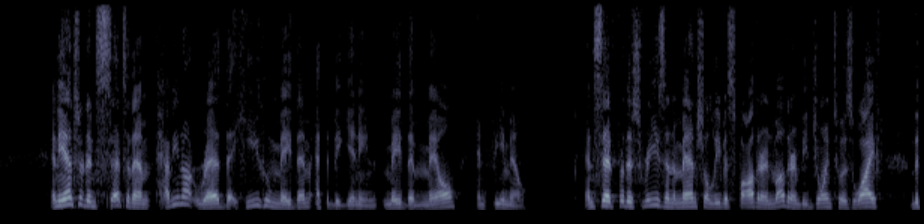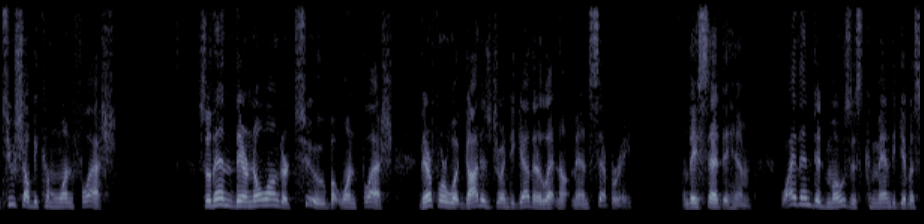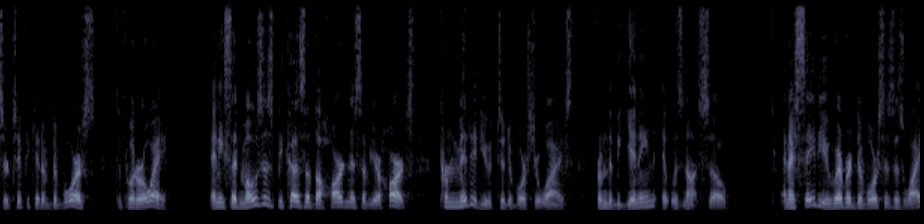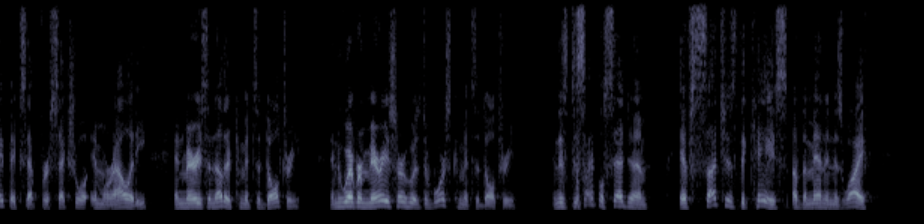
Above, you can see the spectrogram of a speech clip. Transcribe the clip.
And he answered and said to them, Have you not read that he who made them at the beginning made them male and female? And said, For this reason a man shall leave his father and mother and be joined to his wife, the two shall become one flesh. So then they are no longer two, but one flesh. Therefore, what God has joined together, let not man separate. And they said to him, Why then did Moses command to give a certificate of divorce to put her away. And he said, Moses, because of the hardness of your hearts, permitted you to divorce your wives. From the beginning, it was not so. And I say to you, whoever divorces his wife except for sexual immorality and marries another commits adultery. And whoever marries her who is divorced commits adultery. And his disciples said to him, If such is the case of the man and his wife,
